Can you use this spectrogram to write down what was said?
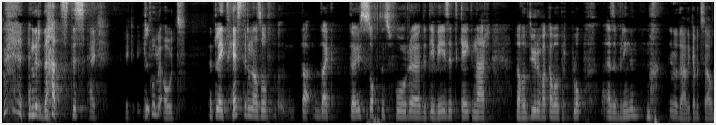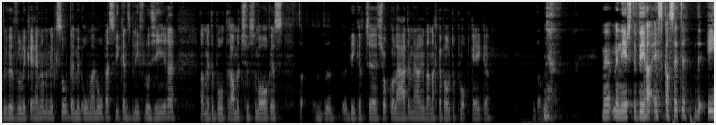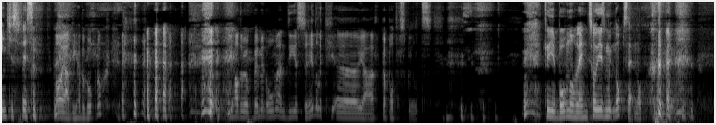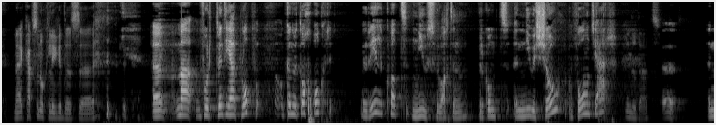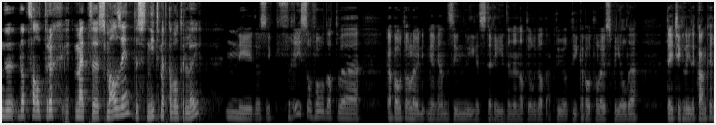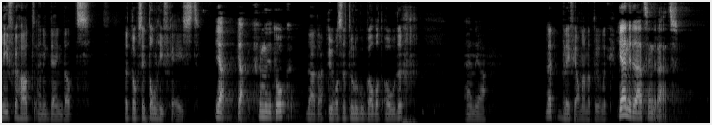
inderdaad. Het, is, Echt. Ik, ik voel me oud. het lijkt gisteren alsof eh, dat, dat ik thuis 's ochtends voor eh, de tv zit te kijken naar de avonturen van Kabouter Plop en zijn vrienden. Inderdaad, ik heb hetzelfde gevoel. Ik herinner me nog zo bij mijn oma en opa's weekends bleef logeren. Dat met de boterhammetjes morgens, een bekertje chocolade maar en dan naar Kabouterplop kijken. En dan, Mijn, mijn eerste VHS-cassette, de eentjes vissen. Oh ja, die heb ik ook nog. die hadden we ook bij mijn oma en die is redelijk eh, ja, kapot gespeeld. Ik hier boven nog liggen. Ik zou die eens moeten opzetten nog. Maar ik heb ze nog liggen, dus... eh, Eh, maar voor 20 jaar Plop kunnen we toch ook re- redelijk wat nieuws verwachten. Er komt een nieuwe show volgend jaar. inderdaad. En de, dat zal terug met eh, Smal zijn, dus niet met Kabouterlui. Nee, dus ik vrees ervoor dat we Kabouterlui niet meer gaan zien, wegens de redenen natuurlijk dat de acteur die Kabouterlui speelde een tijdje geleden kanker heeft gehad en ik denk dat het toch zijn tol heeft geëist. Ja, ja, ik vermoed het ook. Ja, de acteur was natuurlijk ook al wat ouder. En ja, met bleef jammer natuurlijk. Ja, inderdaad, inderdaad.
